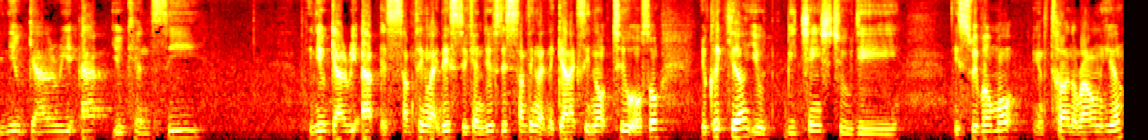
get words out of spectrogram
The new gallery app you can see. The new gallery app is something like this. You can use this something like the Galaxy Note 2 also. You click here you'll be changed to the the swivel mode. You can turn around here.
